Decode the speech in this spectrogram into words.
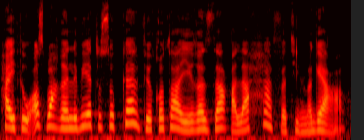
حيث أصبح غالبية السكان في قطاع غزة على حافة المجاعة.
